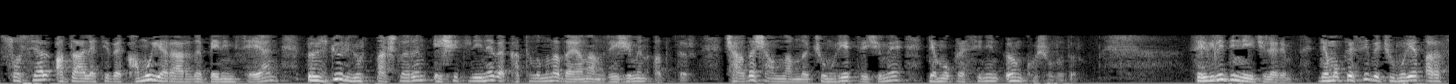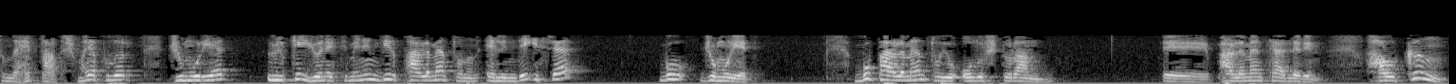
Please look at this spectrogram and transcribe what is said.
sosyal adaleti ve kamu yararını benimseyen özgür yurttaşların eşitliğine ve katılımına dayanan rejimin adıdır. Çağdaş anlamda cumhuriyet rejimi demokrasinin ön koşuludur. Sevgili dinleyicilerim, demokrasi ve cumhuriyet arasında hep tartışma yapılır. Cumhuriyet ülke yönetiminin bir parlamentonun elinde ise bu cumhuriyet. Bu parlamentoyu oluşturan e, parlamenterlerin halkın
